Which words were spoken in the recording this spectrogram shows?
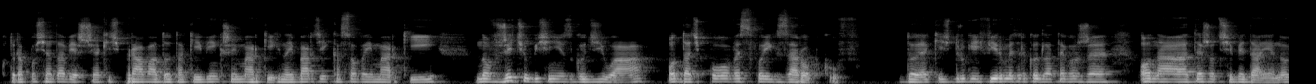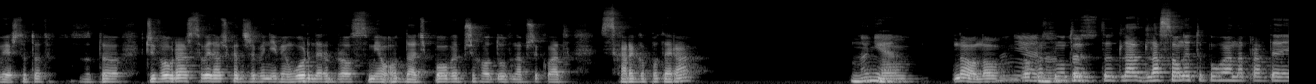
która posiada, wiesz, jakieś prawa do takiej większej marki, ich najbardziej kasowej marki, no w życiu by się nie zgodziła oddać połowę swoich zarobków do jakiejś drugiej firmy tylko dlatego, że ona też od siebie daje. No wiesz, to, to, to, to czy wyobraź sobie na przykład, żeby, nie wiem, Warner Bros. miał oddać połowę przychodów na przykład z Harry'ego Pottera? No nie. No, no, no, No nie, po prostu no no, to to, to dla, dla Sony to była naprawdę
